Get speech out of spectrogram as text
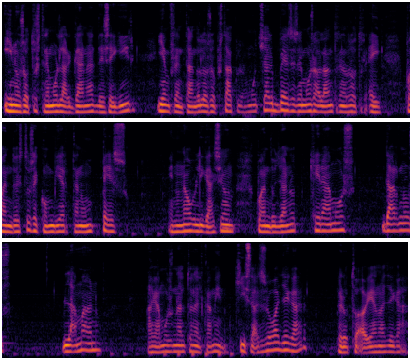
y nosotros tenemos las ganas de seguir y enfrentando los obstáculos. Muchas veces hemos hablado entre nosotros, hey, cuando esto se convierta en un peso en una obligación, cuando ya no queramos darnos la mano, hagamos un alto en el camino. Quizás eso va a llegar, pero todavía no ha llegado.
